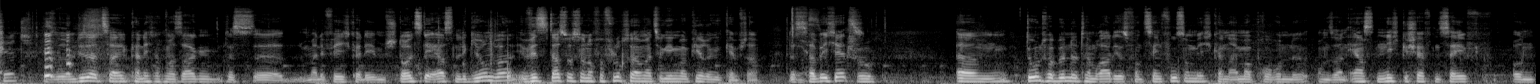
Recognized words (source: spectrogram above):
Shit? Also in dieser Zeit kann ich nochmal sagen, dass äh, meine Fähigkeit eben Stolz der ersten Legion war. Ihr wisst das, was wir noch verflucht haben, als wir gegen Vampire gekämpft haben. Das Yes. habe ich jetzt. Ähm, du und Verbündete im Radius von 10 Fuß um mich können einmal pro Runde unseren ersten nicht geschäften Save und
